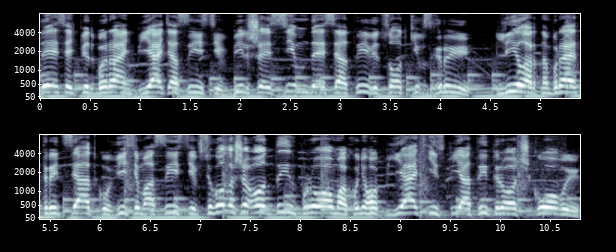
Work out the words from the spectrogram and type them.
10 підбирань, 5 асистів, більше 70% з гри. Лілард набирає тридцятку, 8 асистів, всього лише один промах. У нього 5 із 5 триочкових.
